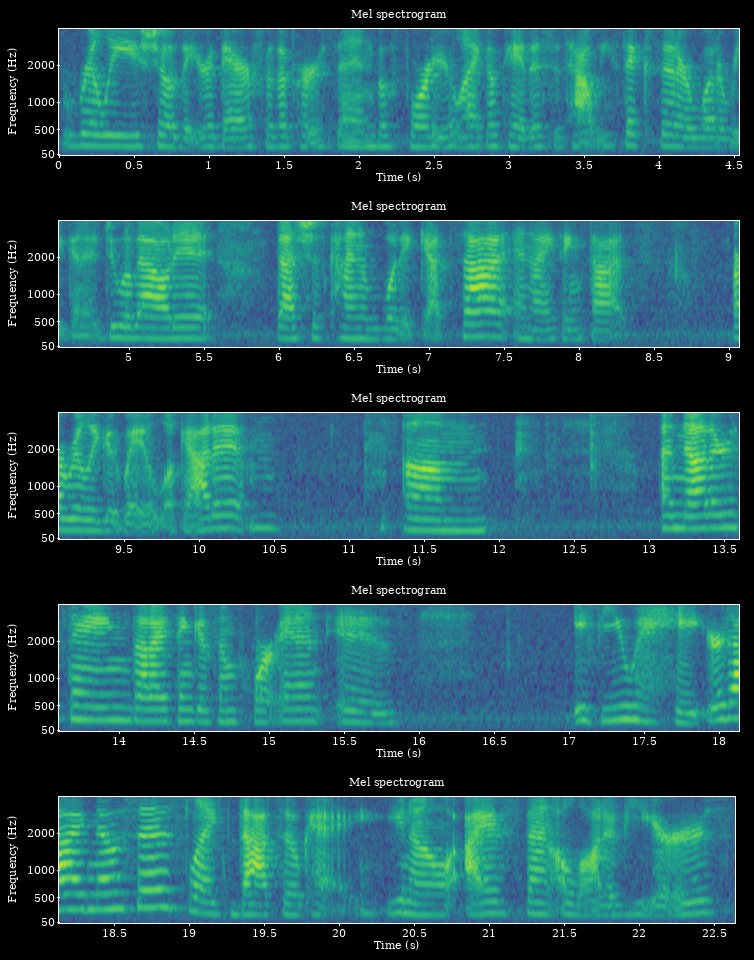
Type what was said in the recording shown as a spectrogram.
really show that you're there for the person before you're like, okay, this is how we fix it or what are we gonna do about it. That's just kind of what it gets at and I think that's a really good way to look at it. Um, another thing that I think is important is if you hate your diagnosis, like that's okay. You know, I have spent a lot of years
